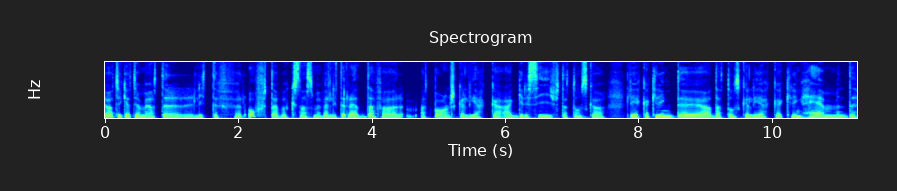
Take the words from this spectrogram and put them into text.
jag tycker att jag möter lite för ofta vuxna som är väldigt rädda för att barn ska leka aggressivt, att de ska leka kring död, att de ska leka kring hämnd,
